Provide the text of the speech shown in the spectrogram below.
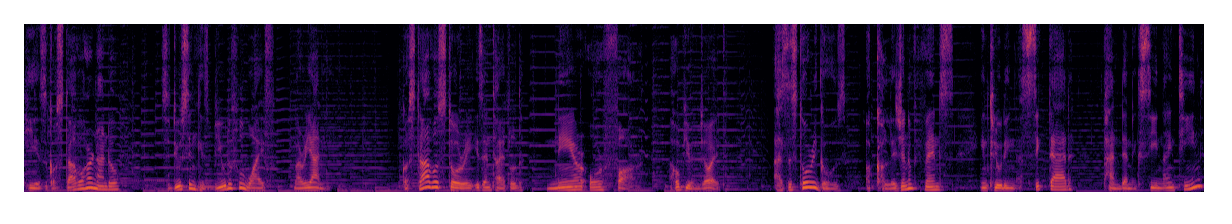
He is Gustavo Hernando, seducing his beautiful wife, Mariani. Gustavo's story is entitled Near or Far. I hope you enjoy it. As the story goes, a collision of events, including a sick dad, pandemic C19,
